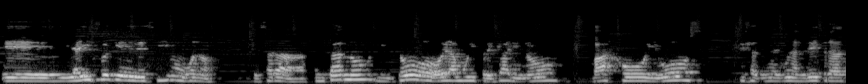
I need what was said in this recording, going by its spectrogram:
Eh, y ahí fue que decidimos, bueno, empezar a juntarnos y todo era muy precario, ¿no? Bajo y voz, yo ya tenía algunas letras,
